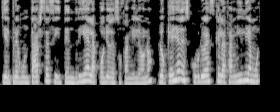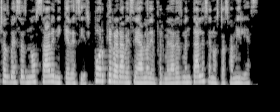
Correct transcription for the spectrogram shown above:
Y el preguntarse si tendría el apoyo de su familia o no, lo que ella descubrió es que la familia muchas veces no sabe ni qué decir, porque rara vez se habla de enfermedades mentales en nuestras familias.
